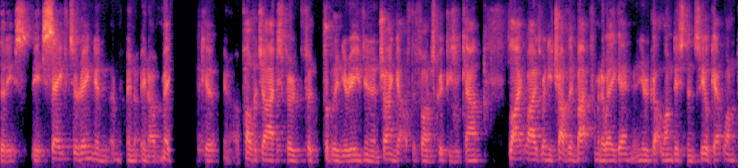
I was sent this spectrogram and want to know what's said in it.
that it's it's safe to ring and, and you know make you know, apologise for, for troubling your evening and try and get off the phone as quick as you can. Likewise, when you're travelling back from an away game and you've got a long distance, he'll get one,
